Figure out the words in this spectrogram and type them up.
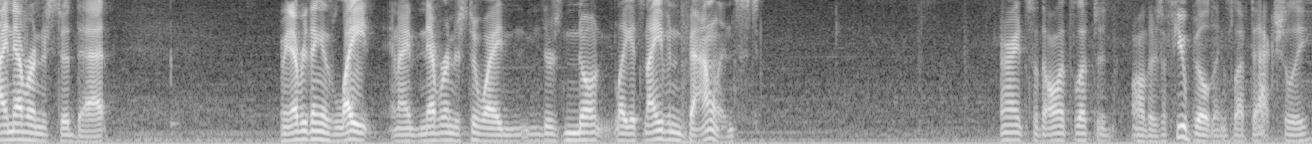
I never understood that. I mean, everything is light, and I never understood why there's no... Like, it's not even balanced. Alright, so all that's left... Oh, there's a few buildings left, actually.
